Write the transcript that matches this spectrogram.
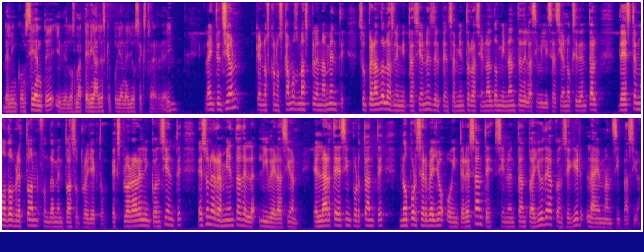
inconsciente y de los materiales que podían ellos extraer de ahí. La intención, que nos conozcamos más plenamente, superando las limitaciones del pensamiento racional dominante de la civilización occidental. De este modo, Breton fundamentó a su proyecto. Explorar el inconsciente es una herramienta de la liberación el arte es importante no por ser bello o interesante, sino en tanto ayude a conseguir la emancipación.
